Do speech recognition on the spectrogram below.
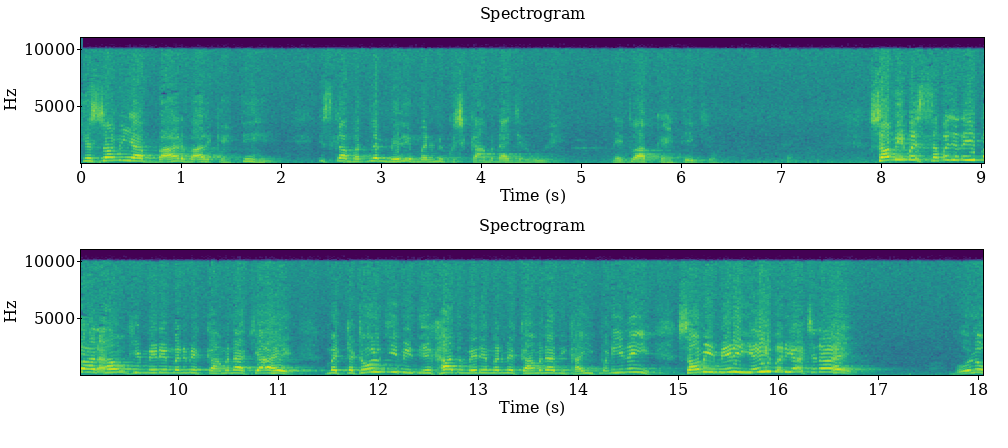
कि स्वामी, आप बार बार कहते हैं, इसका मतलब मेरे मन में कुछ कामना ज़रूर है। नहीं तो आप कहते क्यों? स्वामी, मैं समझ नहीं पा रहा हूँ कि मेरे मन में कामना क्या है। मैं टटोल की भी देखा तो मेरे मन में कामना दिखाई पड़ी नहीं। स्वामी, मेरी यही वरियाचना है। बोलो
